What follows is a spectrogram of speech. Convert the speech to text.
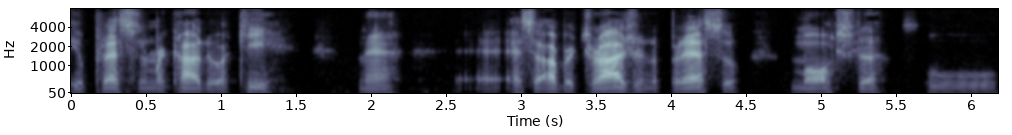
e o preço no mercado aqui, né? Essa arbitragem no preço mostra o,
